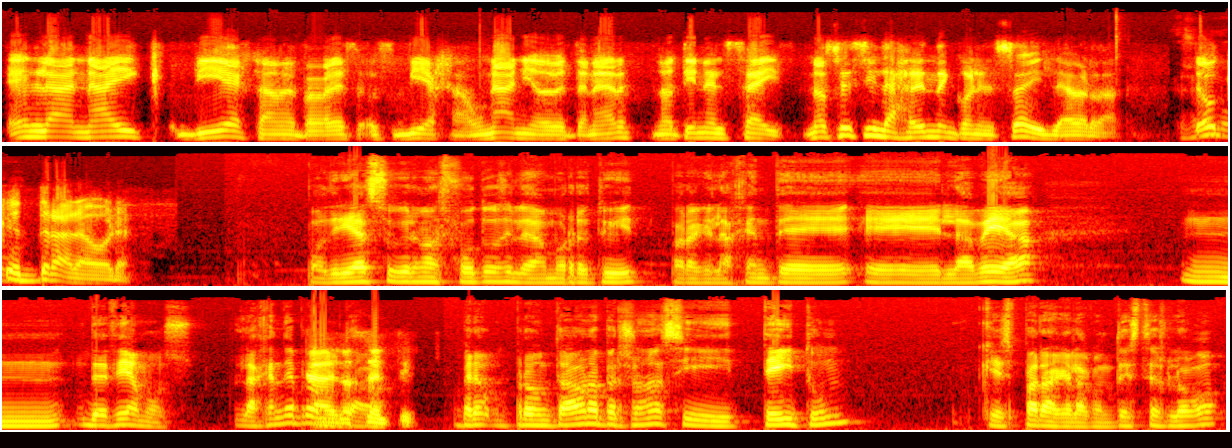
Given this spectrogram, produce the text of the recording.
es la Nike vieja, me parece. Es vieja, un año debe tener. No tiene el 6. No sé si las venden con el 6, la verdad. Eso Tengo como... que entrar ahora. Podrías subir unas fotos y le damos retweet para que la gente eh, la vea. Mm, decíamos, la gente preguntaba, ah, preguntaba a una persona si Tatum que es para que la contestes luego,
